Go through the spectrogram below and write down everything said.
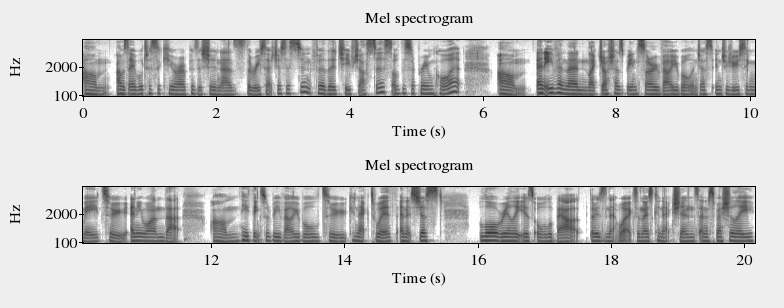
um, I was able to secure a position as the research assistant for the Chief Justice of the Supreme Court. Um, and even then, like Josh has been so valuable in just introducing me to anyone that um, he thinks would be valuable to connect with. And it's just, law really is all about those networks and those connections. And especially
